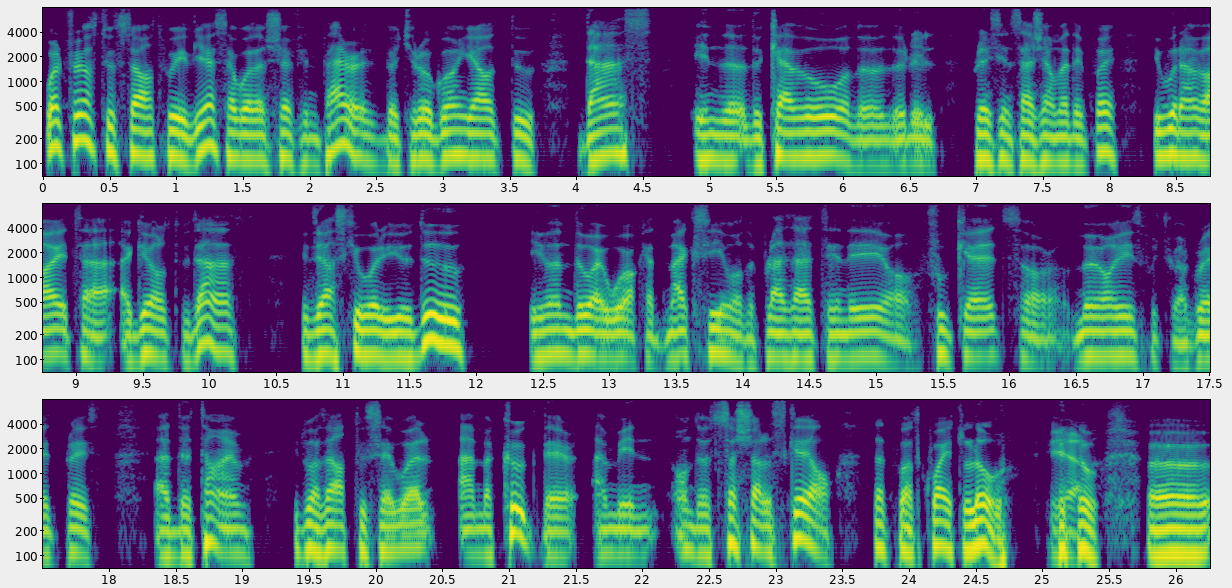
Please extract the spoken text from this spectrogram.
Well, first to start with, yes, I was a chef in Paris, but you know, going out to dance in the, the caveau or the, the little place in Saint-Germain-des-Prés, you would invite a, a girl to dance. If they ask you, what do you do? Even though I work at Maxim or the Plaza Athénée or Fouquet's or Meurice, which were a great place at the time, it was hard to say, well, I'm a cook there. I mean, on the social scale, that was quite low. Yeah. You know, uh,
